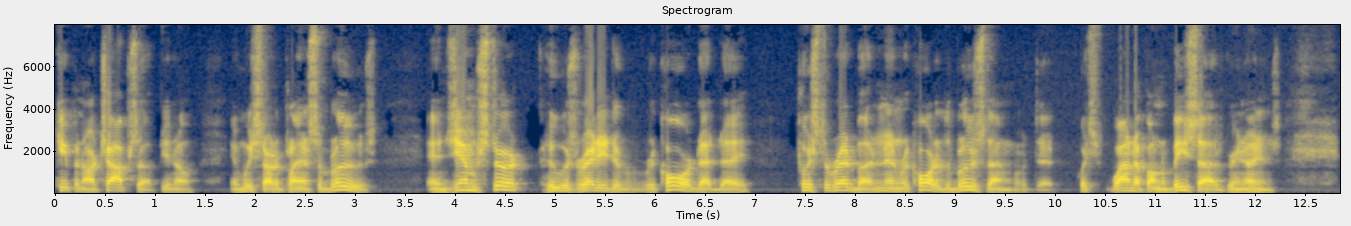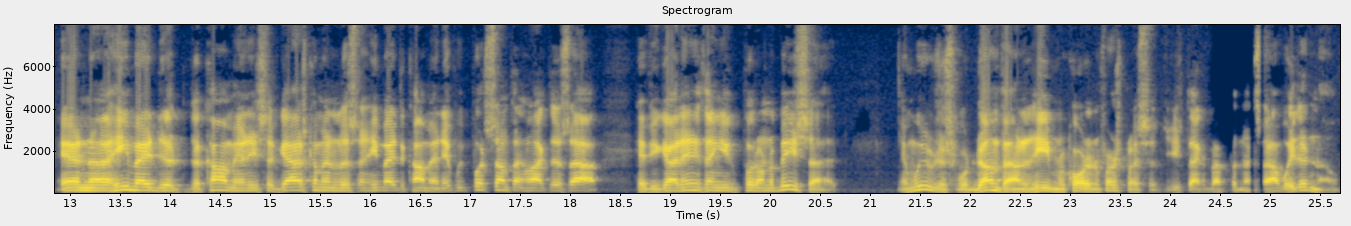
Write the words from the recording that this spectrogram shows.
keeping our chops up, you know, and we started playing some blues. And Jim Stewart, who was ready to record that day, pushed the red button and recorded the blues thing which wound up on the B side of Green Onions. And uh, he made the, the comment. He said, "Guys, come in and listen." He made the comment: "If we put something like this out, have you got anything you can put on the B side?" And we were just were dumbfounded. He even recorded in the first place. Said, "You think about putting this out?" We didn't know,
